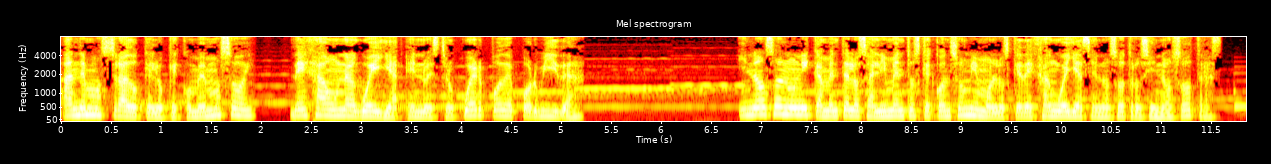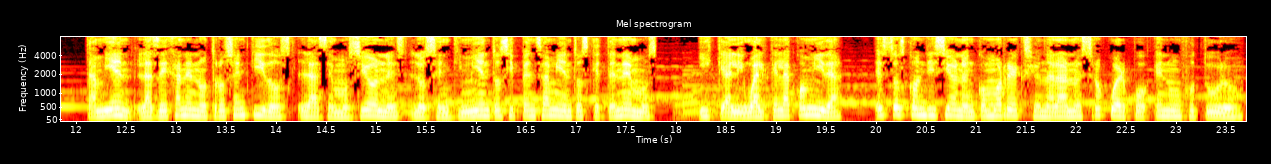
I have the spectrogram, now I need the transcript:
han demostrado que lo que comemos hoy deja una huella en nuestro cuerpo de por vida. Y no son únicamente los alimentos que consumimos los que dejan huellas en nosotros y nosotras. También las dejan en otros sentidos las emociones, los sentimientos y pensamientos que tenemos y que al igual que la comida, estos condicionan cómo reaccionará nuestro cuerpo en un futuro.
